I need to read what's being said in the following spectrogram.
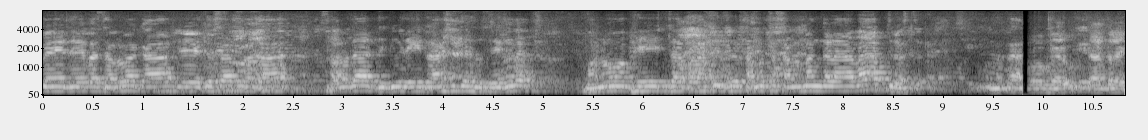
మే దేవ సర్వకార్యేషు సర్వదా సర్వదా దిగ్విజయరాశిద శేఖర మనోభీష్ట పరిస్థితి సమస్త సన్మంగళావాప్తిరస్తు బాబు గారు శాంతలై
